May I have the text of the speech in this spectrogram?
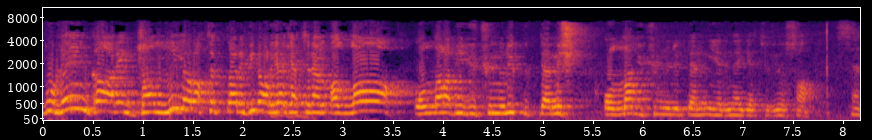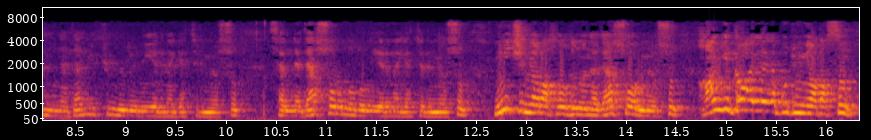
bu rengarenk canlı yaratıkları bir araya getiren Allah onlara bir yükümlülük yüklemiş. Onlar yükümlülüklerini yerine getiriyorsa sen neden yükümlülüğünü yerine getirmiyorsun? Sen neden sorumluluğunu yerine getirmiyorsun? Niçin yaratıldığını neden sormuyorsun? Hangi gayeyle bu dünyadasın?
